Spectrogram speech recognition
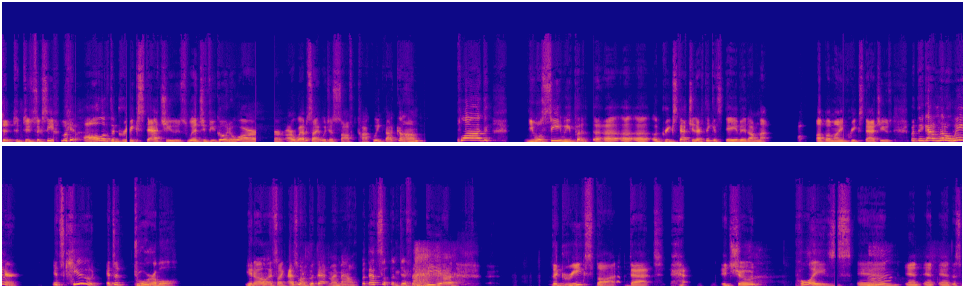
to, to, to succeed. Look at all of the greek statues which if you go to our our website which is softcockweek.com plug you will see we put a, a, a, a greek statue there. I think it's david. I'm not up on my greek statues but they got a little wiener. It's cute. It's adorable. You know it's like i just want to put that in my mouth but that's something different. The uh the greeks thought that it showed poise and and and and this,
